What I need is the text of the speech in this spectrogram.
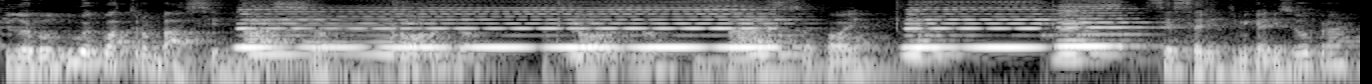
Chiudo con 2, 4 bassi, basso, accordo, accordo, basso, poi stessa ritmica di sopra.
